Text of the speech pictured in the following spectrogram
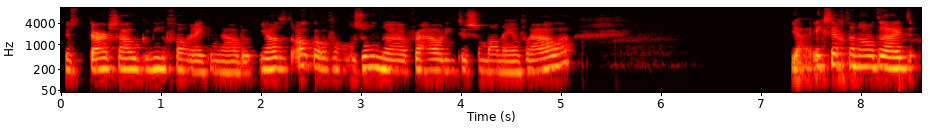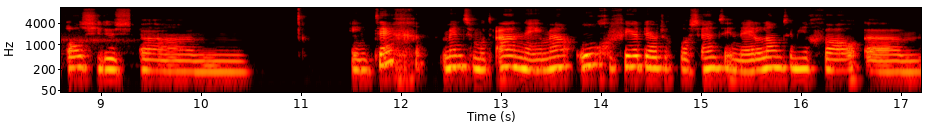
Dus daar zou ik in ieder geval rekening mee houden. Je had het ook over een gezonde verhouding tussen mannen en vrouwen. Ja, ik zeg dan altijd, als je dus ehm, in tech mensen moet aannemen, ongeveer 30% in Nederland in ieder geval, ehm,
